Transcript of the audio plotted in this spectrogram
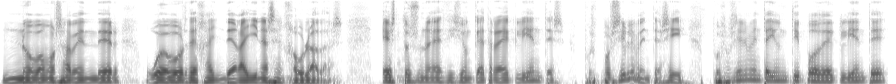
no vamos a vender huevos de, de gallinas enjauladas. ¿Esto es una decisión que atrae clientes? Pues posiblemente sí, pues posiblemente hay un tipo de cliente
